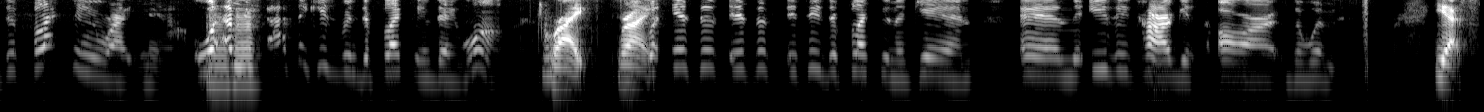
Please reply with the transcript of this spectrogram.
deflecting right now? Well, I mean, mm-hmm. I think he's been deflecting day one. Right. Right. But is this is this is he deflecting again? And the easy targets are the women. Yes,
